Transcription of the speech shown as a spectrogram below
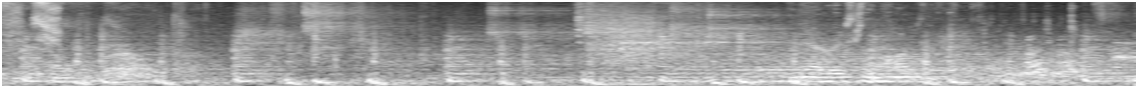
from the world. There is no other.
